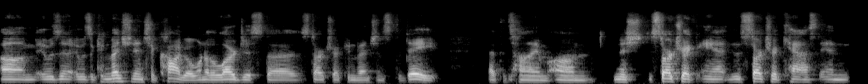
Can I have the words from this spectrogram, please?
um, it was a, it was a convention in chicago one of the largest uh, star trek conventions to date at the time. Um, star trek and the star trek cast and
